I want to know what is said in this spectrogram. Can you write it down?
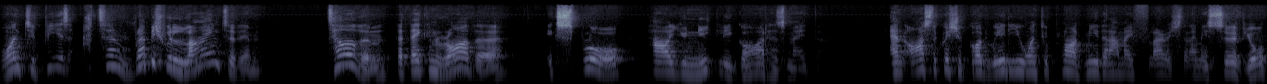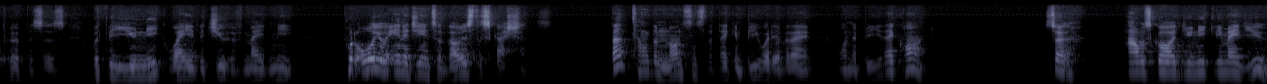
want to be is utter rubbish. We're lying to them. Tell them that they can rather explore how uniquely God has made them and ask the question God, where do you want to plant me that I may flourish, that I may serve your purposes with the unique way that you have made me? Put all your energy into those discussions. Don't tell them nonsense that they can be whatever they want to be. They can't. So, how has God uniquely made you?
